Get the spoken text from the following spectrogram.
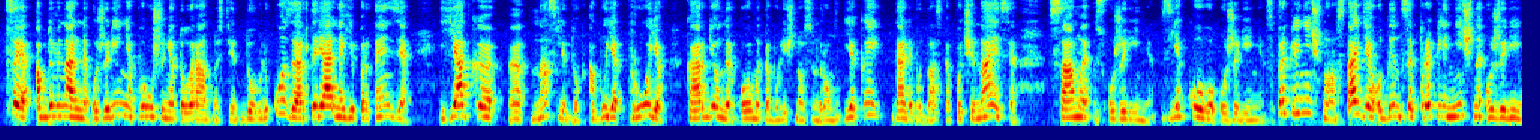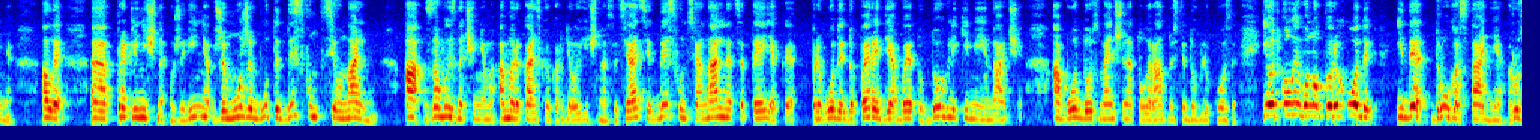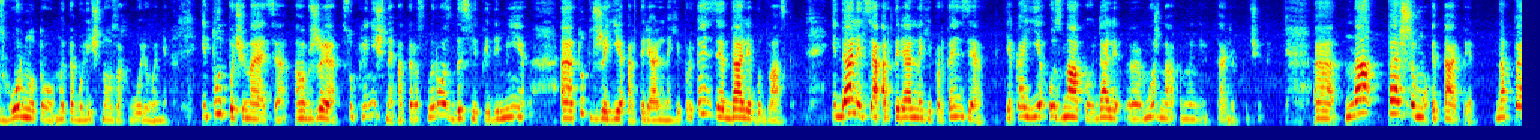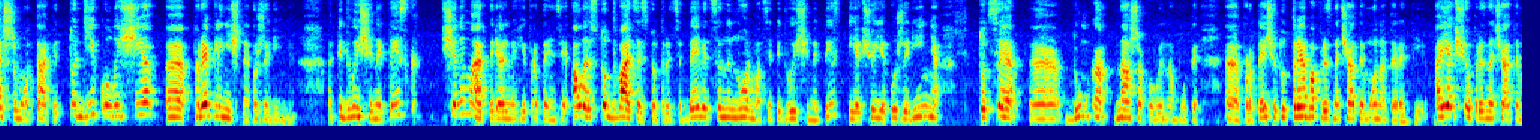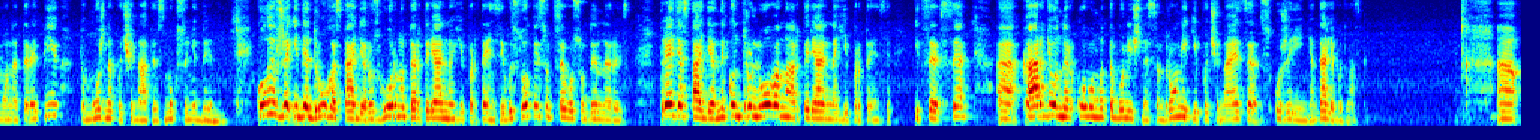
це абдомінальне ожиріння, порушення толерантності до глюкози, артеріальна гіпертензія як е, наслідок або як прояв кардіонирково-метаболічного синдрому, який далі, будь ласка, починається саме з ожиріння. З якого ожиріння? З преклінічного. Стадія 1 – це преклінічне ожиріння. Але е, преклінічне ожиріння вже може бути дисфункціональним. А за визначеннями Американської кардіологічної асоціації, дисфункціональне це те, яке приводить до переддіабету, до глікемії наче, або до зменшення толерантності до глюкози. І от коли воно переходить, іде друга стадія розгорнутого метаболічного захворювання. І тут починається вже субклінічний атеросклероз, дисліпідемія, е, тут вже є артеріальна гіпертензія. Далі, будь ласка. І далі ця артеріальна гіпертензія, яка є ознакою, далі е, можна мені далі включити. Е, На першому етапі, на першому етапі, тоді, коли ще е, преклінічне ожиріння, підвищений тиск, ще немає артеріальної гіпертензії, але 120-139 це не норма, це підвищений тиск, і якщо є ожиріння, то це е, думка наша повинна бути е, про те, що тут треба призначати монотерапію. А якщо призначати монотерапію, то можна починати з моксонідину. Коли вже йде друга стадія розгорнутої артеріальної гіпертензії, високий серцево-судинний риск, третя стадія неконтрольована артеріальна гіпертензія, і це все е, кардіонирково-метаболічний синдром, який починається з ожиріння. Далі, будь ласка.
